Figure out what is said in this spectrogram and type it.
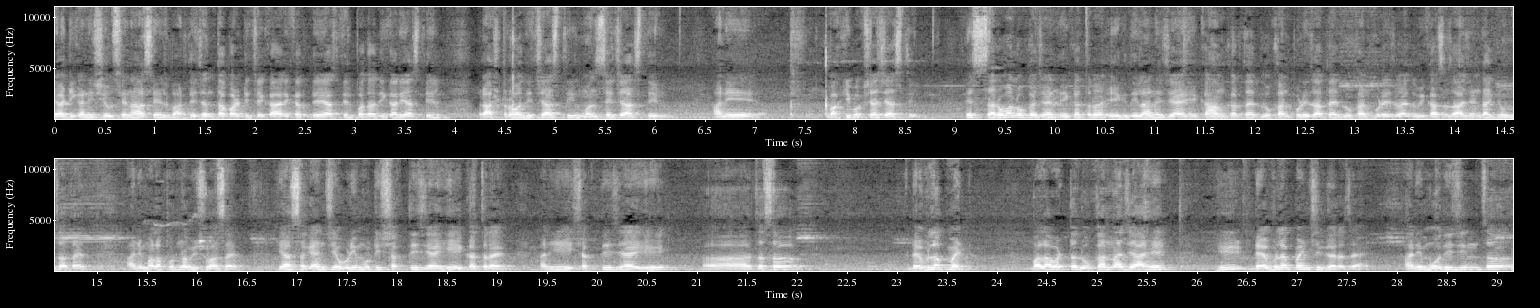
या ठिकाणी शिवसेना असेल भारतीय जनता पार्टीचे कार्यकर्ते असतील पदाधिकारी असतील राष्ट्रवादीचे असतील मनसेचे असतील आणि बाकी पक्षाचे असतील. हे सर्व लोक जे आहेत एकत्र एक दिलाने जे आहे हे काम करतायत लोकांपुढे जात आहेत लोकांपुढे जो आहे विकासाचा अजेंडा घेऊन जात आहेत आणि मला पूर्ण विश्वास आहे. की या सगळ्यांची एवढी मोठी शक्ती जी आहे ही एकत्र आहे आणि ही शक्ती जी आहे ही जसं डेव्हलपमेंट मला वाटतं लोकांना जे आहे ही डेव्हलपमेंटची गरज आहे. आणि मोदीजींचं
